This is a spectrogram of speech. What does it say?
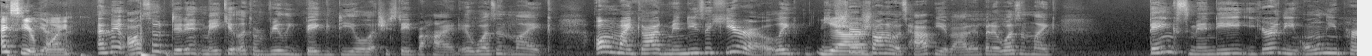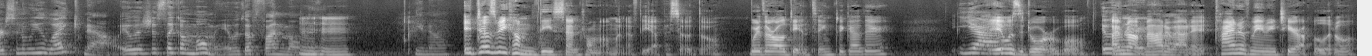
I see your yeah. point. And they also didn't make it like a really big deal that she stayed behind. It wasn't like, oh my god, Mindy's a hero. Like, Yeah. sure, Shauna was happy about it, but it wasn't like, thanks, Mindy. You're the only person we like now. It was just like a moment. It was a fun moment. hmm You know. It does become the central moment of the episode, though, where they're all dancing together. Yeah. It was adorable. It was I'm not mad fun. about it. Kind of made me tear up a little.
